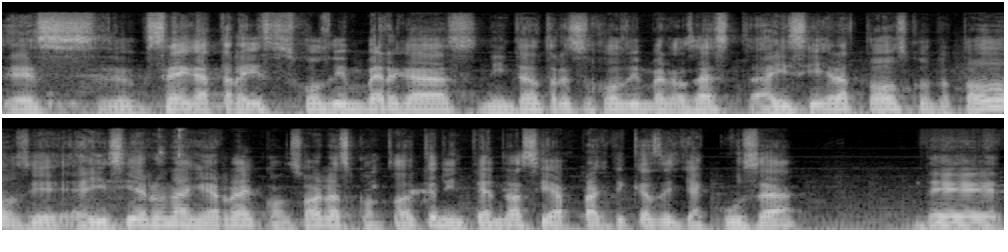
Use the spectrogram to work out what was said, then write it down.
es- Sega trae sus juegos bien vergas, Nintendo trae sus juegos bien vergas, o sea, ahí sí era todos contra todos, y ahí sí era una guerra de consolas, con todo que Nintendo hacía prácticas de Yakuza, de,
